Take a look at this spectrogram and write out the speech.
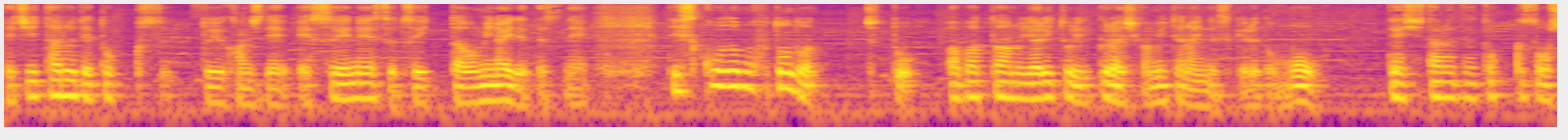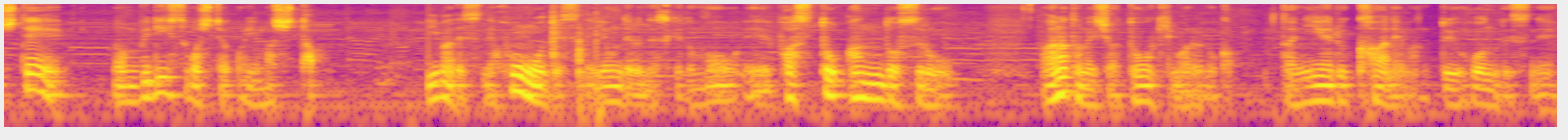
デジタルデトックスという感じで SNS、Twitter を見ないでですね、Discord もほとんどちょっとアバターのやり取りぐらいしか見てないんですけれども、デジタルデトックスをして、のんびり過ごしておりました。今ですね、本をですね、読んでるんですけども、えー、ファストスロー。あなたの意思はどう決まるのか。ダニエル・カーネマンという本ですね。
